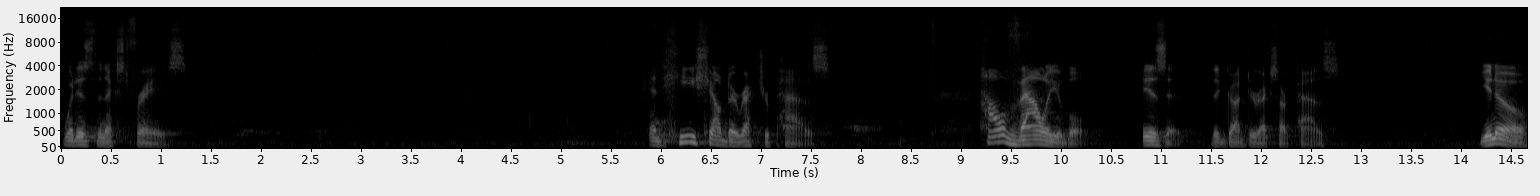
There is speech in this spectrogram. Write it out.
What is the next phrase? And He shall direct your paths. How valuable is it that God directs our paths? You know,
